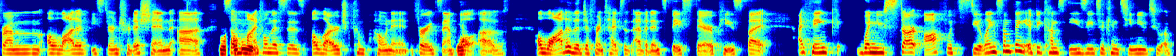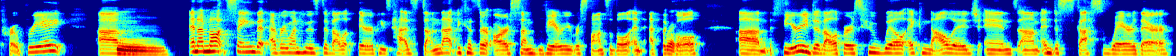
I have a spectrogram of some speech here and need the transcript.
from a lot of eastern tradition uh, so mindfulness is a large component for example yeah. of a lot of the different types of evidence-based therapies but I think when you start off with stealing something, it becomes easy to continue to appropriate. Um, mm. And I'm not saying that everyone who has developed therapies has done that because there are some very responsible and ethical right. um, theory developers who will acknowledge and um, and discuss where their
